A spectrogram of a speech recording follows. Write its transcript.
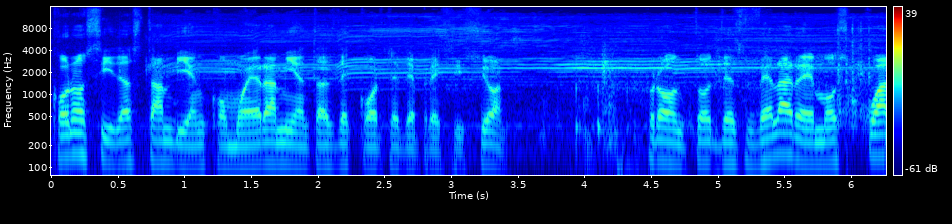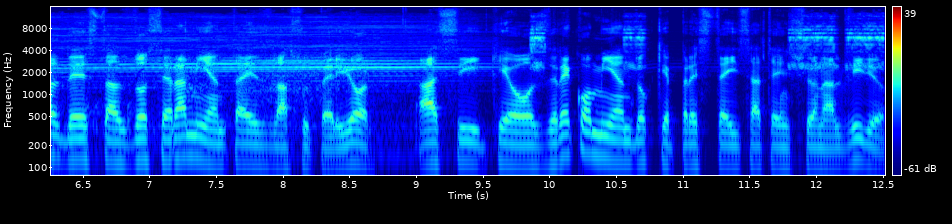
conocidas también como herramientas de corte de precisión. Pronto desvelaremos cuál de estas dos herramientas es la superior así que os recomiendo que prestéis atención al vídeo.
